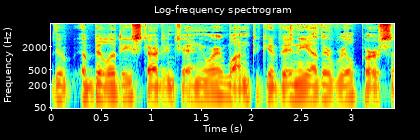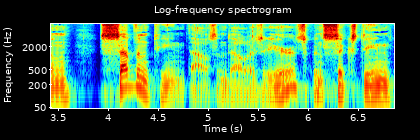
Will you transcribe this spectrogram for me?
the ability starting January one to give any other real person seventeen thousand dollars a year. It's been sixteen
